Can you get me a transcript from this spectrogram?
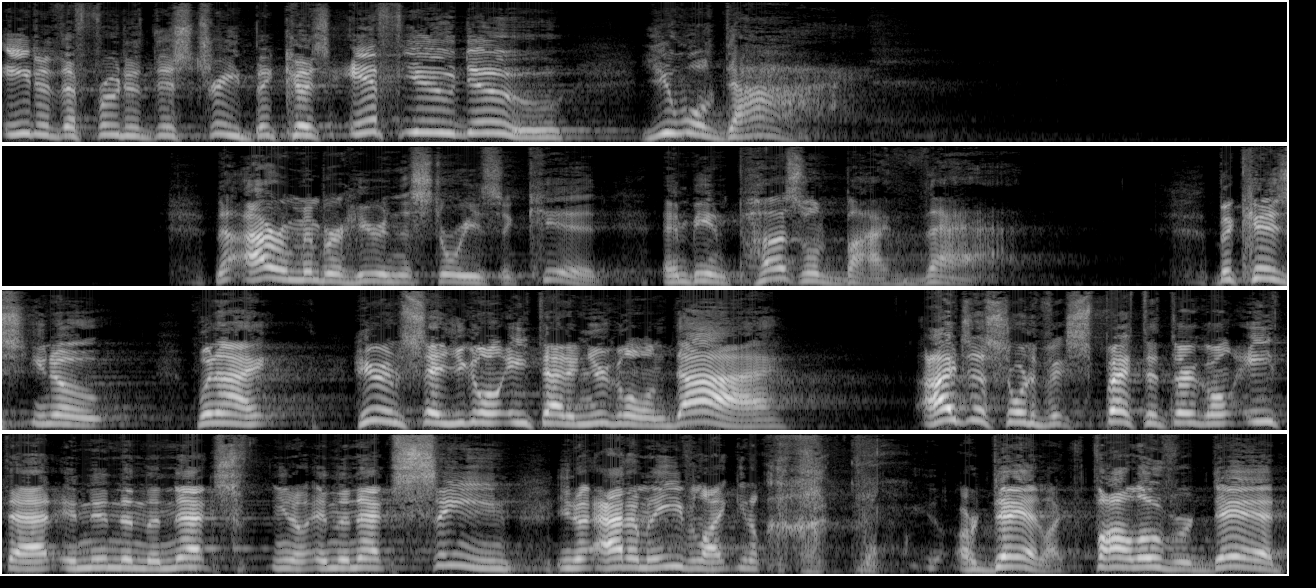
eat of the fruit of this tree because if you do, you will die. Now, I remember hearing this story as a kid and being puzzled by that. Because, you know, when I hear him say, You're going to eat that and you're going to die, I just sort of expect that they're going to eat that, and then in the next, you know, in the next scene, you know, Adam and Eve like, you know, are dead, like fall over dead.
